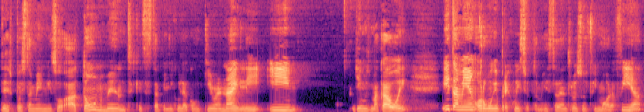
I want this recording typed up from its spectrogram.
Después también hizo Atonement, que es esta película con Keira Knightley y James McAvoy. Y también Orgullo y Prejuicio, también está dentro de su filmografía.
